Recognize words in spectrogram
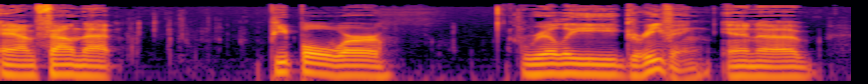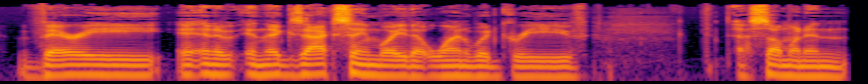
and found that people were really grieving in a very in, a, in the exact same way that one would grieve someone in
